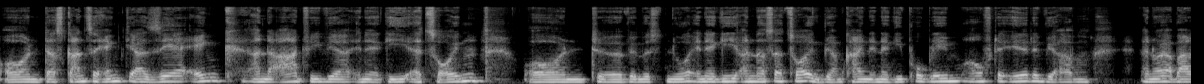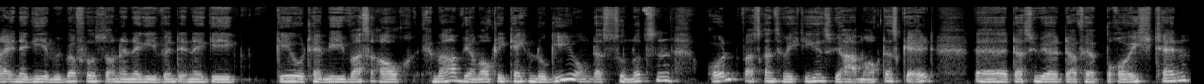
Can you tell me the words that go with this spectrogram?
Und das Ganze hängt ja sehr eng an der Art, wie wir Energie erzeugen. Und wir müssten nur Energie anders erzeugen. Wir haben kein Energieproblem auf der Erde. Wir haben erneuerbare Energie im Überfluss, Sonnenenergie, Windenergie, Geothermie, was auch immer. Wir haben auch die Technologie, um das zu nutzen. Und was ganz wichtig ist, wir haben auch das Geld, äh, das wir dafür bräuchten,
